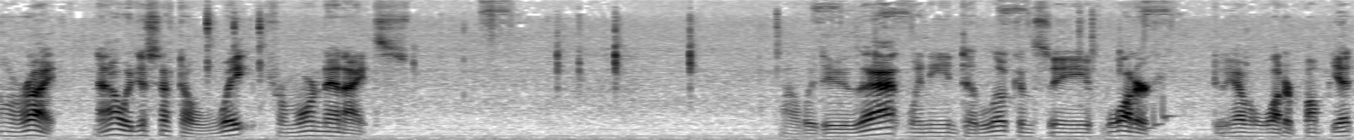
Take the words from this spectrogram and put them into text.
Alright, now we just have to wait for more nanites. While we do that, we need to look and see if water. Do we have a water pump yet?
